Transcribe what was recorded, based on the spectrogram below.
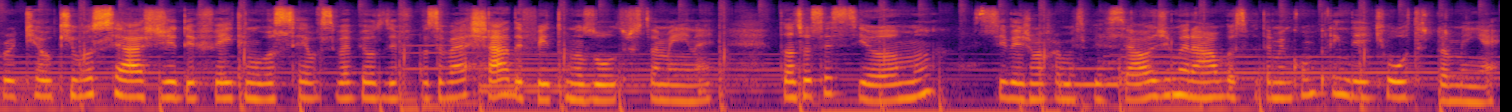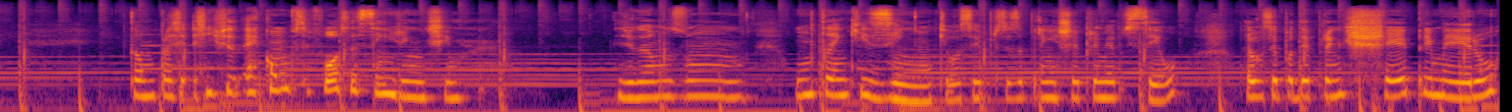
Porque o que você acha de defeito em você, você vai ver os você vai achar defeito nos outros também, né? Então, se você se ama, se vê de uma forma especial, admirável, você vai também compreender que o outro também é. Então, pra gente, é como se fosse assim, gente. Digamos um, um tanquezinho que você precisa preencher primeiro o seu, para você poder preencher primeiro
